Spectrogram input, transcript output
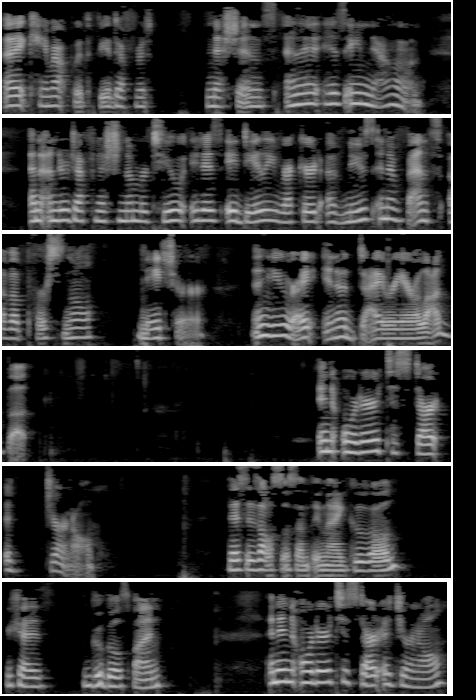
and it came up with a few definitions and it is a noun. And under definition number two, it is a daily record of news and events of a personal nature. And you write in a diary or a logbook. In order to start a journal. This is also something that I Googled because Google's fun. And in order to start a journal,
